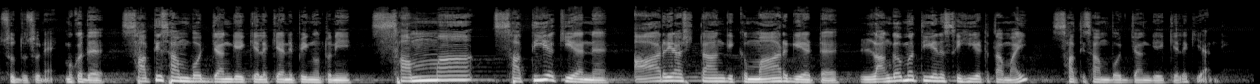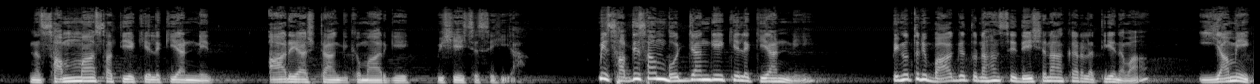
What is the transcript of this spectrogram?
සුදුසුනෑ. මොකද සති සම්බෝජ්ජන්ගේ කියල කියන පින්ඔතුනි සම්මා සතිය කියන ආර්යෂ්ඨාංගික මාර්ගයට ළඟම තියෙන සිහියට තමයි සති සම්බෝජ්ජන්ගේ කියල කියන්නේ. න සම්මා සතිය කියල කියන්නේෙත් ආර්යෂ්ඨාංගික මාර්ගයේ විශේෂ සිහියා. මේ සති සම්බෝජ්ජන්ගේ කියල කියන්නේ පිඟතුනි භාග්‍යතුන් වහන්සේ දේශනා කරලා තියෙනවා යමෙක්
